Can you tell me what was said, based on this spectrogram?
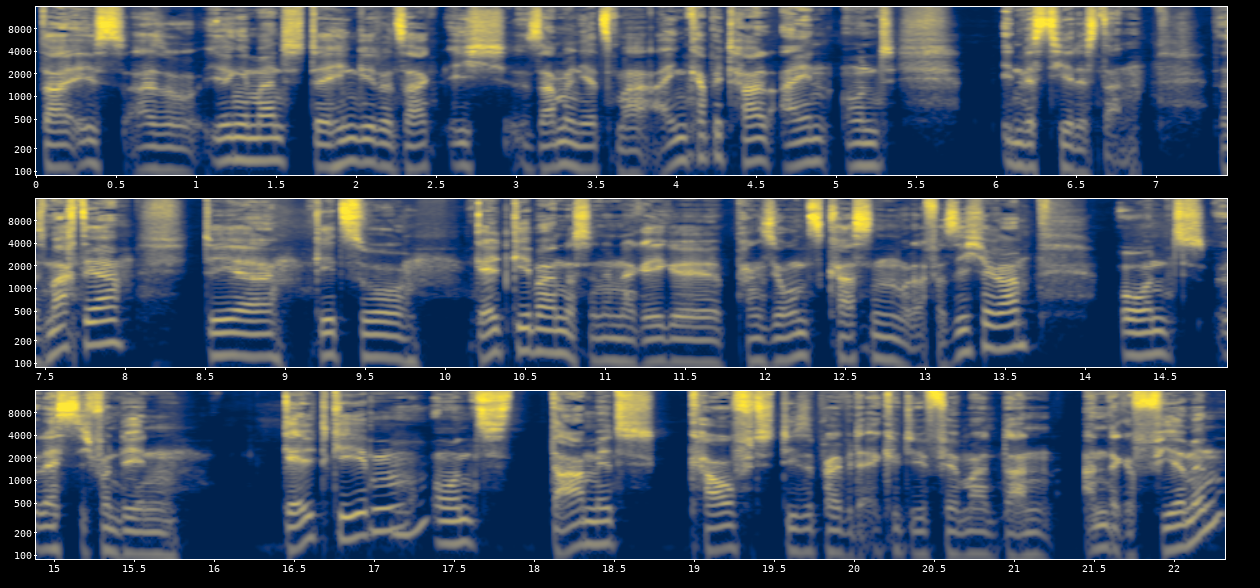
Da ist also irgendjemand, der hingeht und sagt, ich sammle jetzt mal Eigenkapital ein und investiere das dann. Das macht er. Der geht zu Geldgebern, das sind in der Regel Pensionskassen oder Versicherer, und lässt sich von denen Geld geben mhm. und damit kauft diese Private Equity Firma dann andere Firmen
